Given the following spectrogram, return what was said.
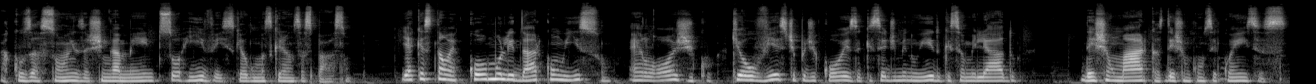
acusações, a xingamentos horríveis que algumas crianças passam. E a questão é como lidar com isso. É lógico que ouvir esse tipo de coisa, que ser diminuído, que ser humilhado, deixam marcas, deixam consequências.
